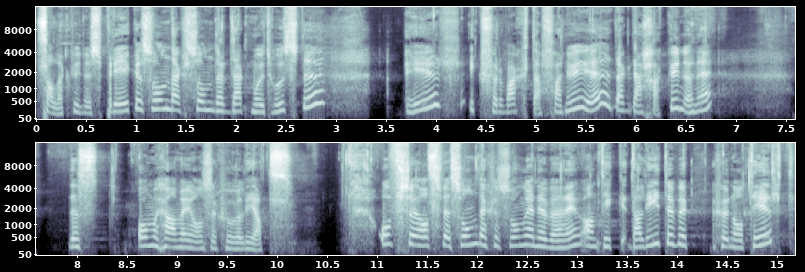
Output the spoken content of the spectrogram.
zal ik kunnen spreken zondag zonder dat ik moet hoesten? Heer, ik verwacht dat van u, hè, dat ik dat ga kunnen. Hè. Dus omgaan met onze Goliath. Of zoals we zondag gezongen hebben, hè, want ik, dat lied heb ik genoteerd.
